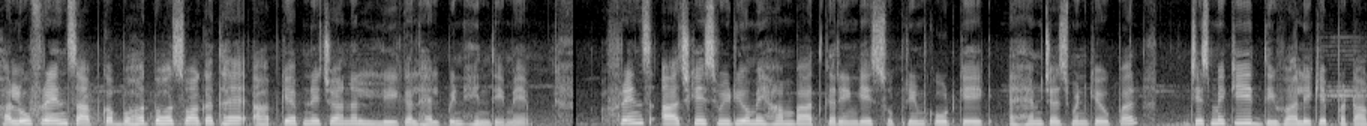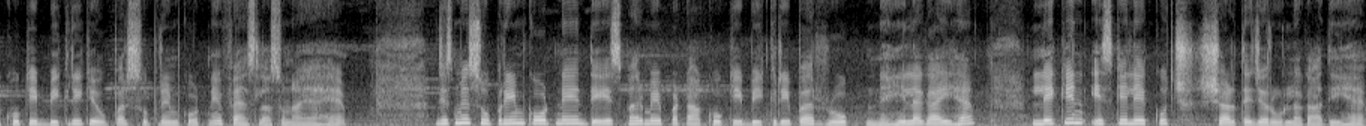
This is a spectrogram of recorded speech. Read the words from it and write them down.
हेलो फ्रेंड्स आपका बहुत बहुत स्वागत है आपके अपने channel legal help in Hindi में। फ्रेंड्स आज के इस वीडियो में हम बात करेंगे सुप्रीम कोर्ट के एक अहम जजमेंट के ऊपर, जिसमें कि दिवाली के पटाखों की बिक्री के ऊपर सुप्रीम कोर्ट ने फैसला सुनाया है। जिसमें सुप्रीम कोर्ट ने देश भर में पटाखों की बिक्री पर रोक नहीं लगाई है, लेकिन इसके लिए कुछ शर्तें ज़रूर लगा दी हैं।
